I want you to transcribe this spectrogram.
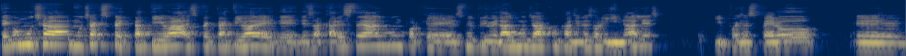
tengo mucha, mucha expectativa, expectativa de, sacar este álbum porque es mi primer álbum ya con canciones originales y pues espero eh,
